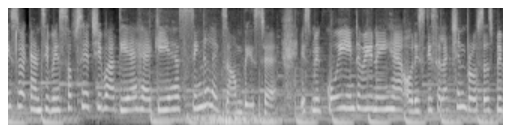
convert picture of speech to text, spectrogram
इस वैकेंसी में सबसे अच्छी बात यह है कि यह सिंगल एग्ज़ाम बेस्ड है। इसमें कोई इंटरव्यू नहीं है और इसकी सिलेक्शन प्रोसेस भी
